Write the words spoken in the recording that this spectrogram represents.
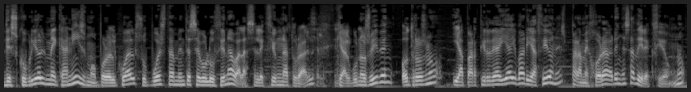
Descubrió el mecanismo por el cual supuestamente se evolucionaba la selección natural, selección. que algunos viven, otros no, y a partir de ahí hay variaciones para mejorar en esa dirección, ¿no?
